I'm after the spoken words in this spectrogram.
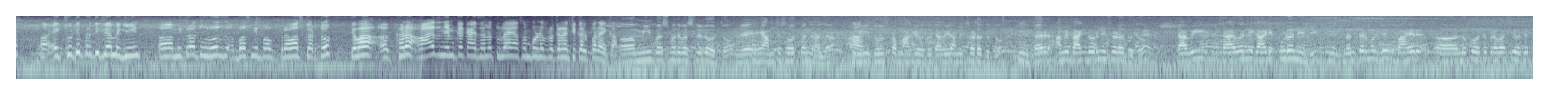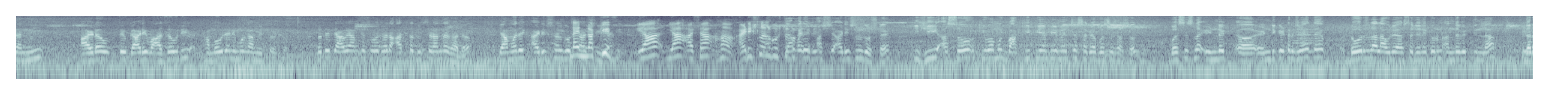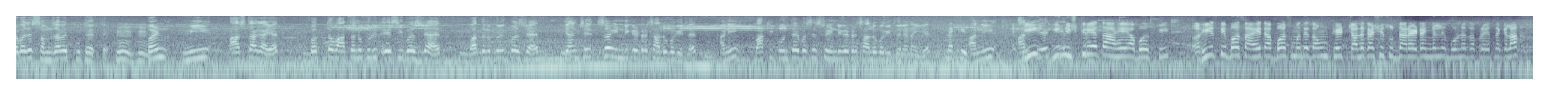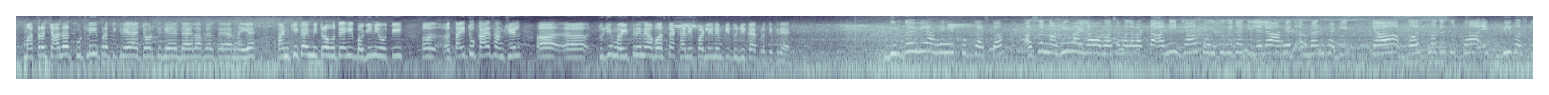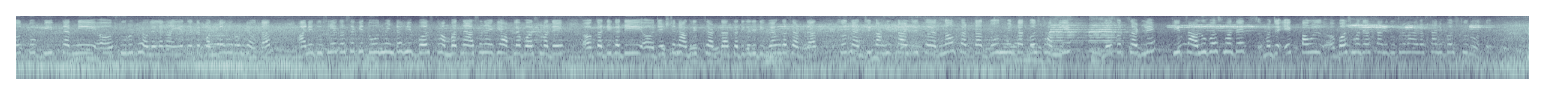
एक छोटी प्रतिक्रिया मी घेईन. मित्रा तू रोज बसने प- प्रवास करतो. तेव्हा खरं आज नेमकं काय झालं? तुला या संपूर्ण प्रकरणाची कल्पना आहे का? अ, मी बसमध्ये बसलेलो होतो. म्हणजे हे आमच्यासोबत पण झालं. आम्ही दोन स्टॉप मागे होतो त्यावेळी आम्ही चढत होतो. तर आम्ही बॅकडोरनी चढत होतो. त्यावेळी ड्रायव्हरनी गाडी पुढं नेली. नंतर मग जे बाहेर लोक होते प्रवासी होते त्यांनी आडव ते गाडी वाजवली थांबवली आणि मग आम्ही चढलो. तर ते त्यावेळी आमच्यासोबत झालं. आत्ता दुसऱ्यांदा झालं. त्यामध्ये एक ॲडिशनल गोष्ट नाही अशी आहे- नक्कीच या या अशा हां ॲडिशनल गोष्ट तू त्यामध्ये काहीतरी- एक अशी ॲडिशनल गोष्ट आहे की ही असो किंवा मग बाकी पी एम पी एम एलच्या सगळ्या बसेस असोत. बसेसला इंडिक इंडिकेटर जे आहे ते डोर्सला लावले असतं जेणेकरून अंध व्यक्तींना दरवाजे समजावेत कुठे आहेत ते. हम्म, हम्म. पण मी आजतागायत फक्त वातानुकूलित ए सी बस ज्या आहेत वातानुकूलित बस ज्या आहेत त्यांचेच इंडिकेटर चालू बघितले आहेत आणि बाकी कोणत्याही बसेसचे इंडिकेटर चालू बघितलेले नाही आहेत नक्कीच. आणि ही आणखी एक ही की- निष्क्रियता आहे या बसची हीच ती बस आहे. त्या बसमध्ये जाऊन थेट चालकाशी सुद्धा राईट अँगलने बोलण्याचा प्रयत्न केला. मात्र चालक कुठलीही प्रतिक्रिया याच्यावरती द्या- द्यायला आपल्याला तयार नाही आहे आणखी काही मित्र होते ही भगिनी होती. अ, अ, ताई तू काय सांगशील? अ, अ, तुझी मैत्रीण या बसच्या खाली पडली. नेमकी तुझी काय प्रतिक्रिया आहे? दुर्दैवी आहे. हे खूप जास्त. असं नाही व्हायला हवं असं मला वाटतं. आणि ज्या सोयीसुविधा दिलेल्या आहेत अंधांसाठी त्या बसमध्ये सुद्धा एक बीप असतो. तो बीप त्यांनी सुरू ठेवलेला नाही आहे ते ते बंद करून ठेवतात. आणि दुसरे कसं की दोन मिनटं ही बस थांबत नाही. असं नाही की आपल्या बसमध्ये कधी कधी ज्येष्ठ नागरिक चढतात कधी कधी दिव्यांग चढतात. सो त्यांची काहीच काळजी न करता दोन मिनटात बस थांबली लोक चढले की चालू बसमध्येच म्हणजे एक पाऊल बसमध्ये असतं आणि दुसरं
